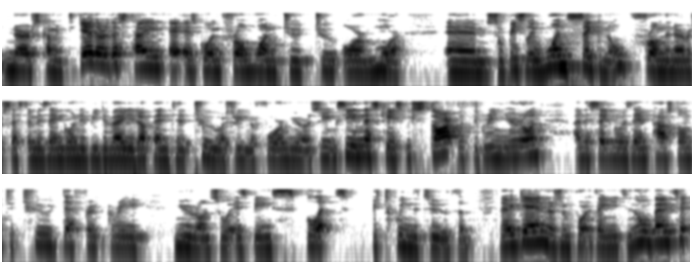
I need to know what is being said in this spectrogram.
nerves coming together. This time it is going from one to two or more. Um, so basically, one signal from the nervous system is then going to be divided up into two or three or four neurons. So you can see in this case, we start with the green neuron, and the signal is then passed on to two different grey neurons. So it is being split between the two of them. Now, again, there's an important thing you need to know about it.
